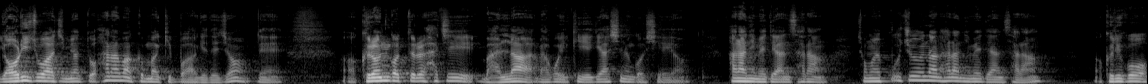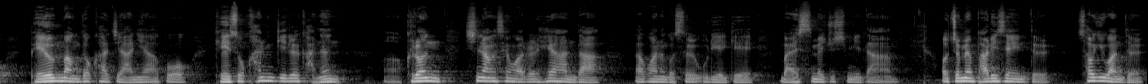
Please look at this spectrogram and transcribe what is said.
열이 좋아지면 또 하나만큼만 기뻐하게 되죠. 네. 어, 그런 것들을 하지 말라라고 이렇게 얘기하시는 것이에요. 하나님에 대한 사랑, 정말 꾸준한 하나님에 대한 사랑, 어, 그리고 배은망덕하지 아니하고 계속 한 길을 가는 어, 그런 신앙생활을 해야 한다라고 하는 것을 우리에게 말씀해 주십니다. 어쩌면 바리새인들, 서기관들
